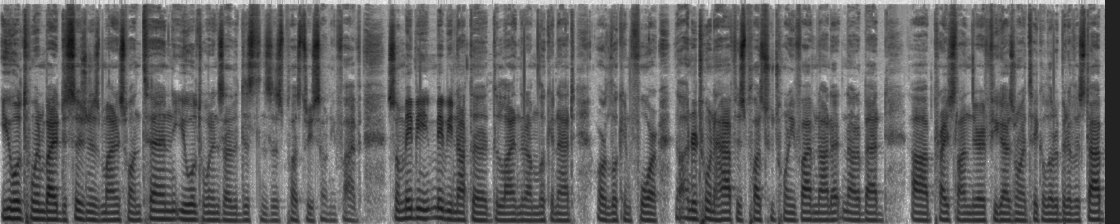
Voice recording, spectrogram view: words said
Ewell to win by a decision is minus 110. Ewell to win inside the distance is plus 375. So maybe maybe not the, the line that I'm looking at or looking for. The under two and a half is plus 225. Not a, not a bad uh, price line there if you guys want to take a little bit of a stab.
